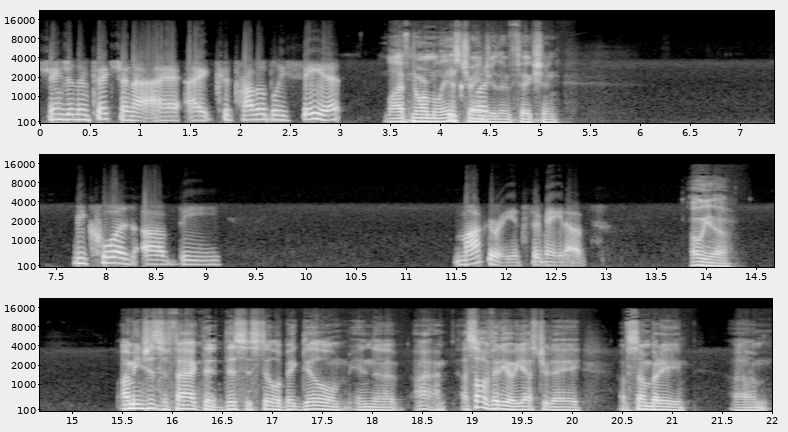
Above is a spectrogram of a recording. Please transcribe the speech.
stranger than fiction. I I could probably see it Life normally is stranger than fiction. because of the mockery it's been made of. Oh yeah. I mean, just the fact that this is still a big deal in the. I, I saw a video yesterday of somebody. Um,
